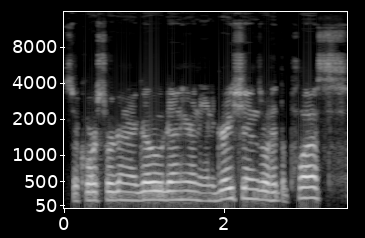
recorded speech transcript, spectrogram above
So of course we're going to go down here in the integrations, we'll hit the plus.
